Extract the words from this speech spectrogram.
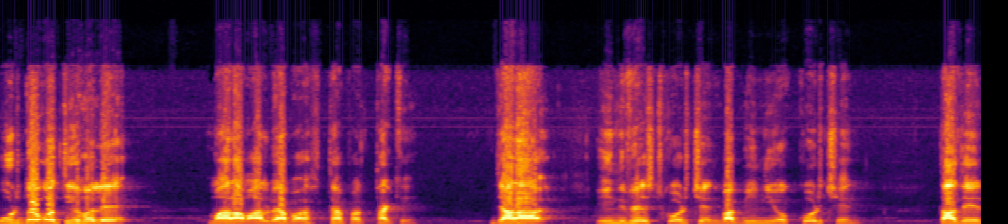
ঊর্ধ্বগতি হলে মালামাল ব্যবস্থাপক থাকে, যারা ইনভেস্ট করছেন বা বিনিয়োগ করছেন, তাদের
